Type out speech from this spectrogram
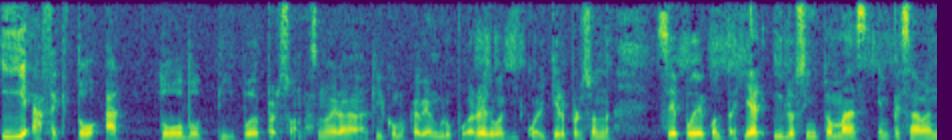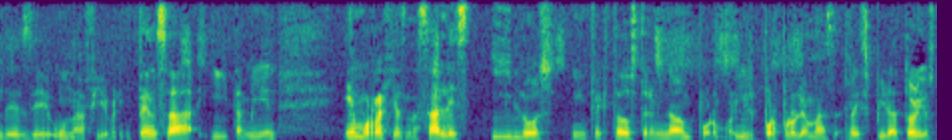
y afectó a todo tipo de personas. No era aquí como que había un grupo de riesgo, aquí cualquier persona se podía contagiar y los síntomas empezaban desde una fiebre intensa y también hemorragias nasales y los infectados terminaban por morir por problemas respiratorios.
